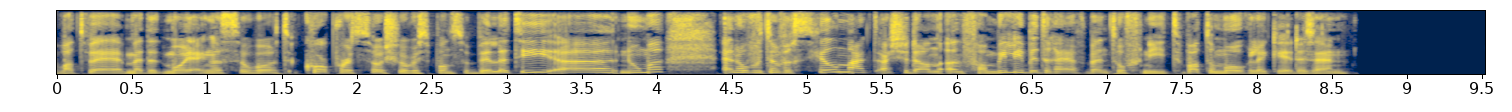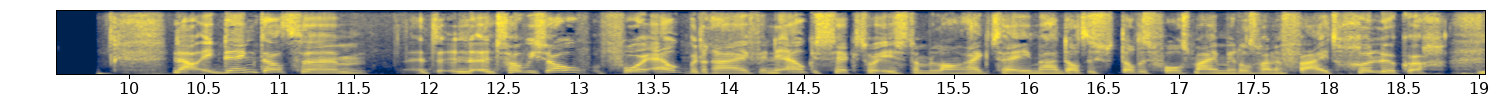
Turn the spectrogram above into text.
wat wij met het mooie Engelse woord corporate social responsibility uh, noemen. En of het een verschil maakt als je dan een familiebedrijf bent of niet. Wat de mogelijkheden zijn. Nou, ik denk dat. Uh het, het, sowieso voor elk bedrijf in elke sector is het een belangrijk thema. Dat is, dat is volgens mij inmiddels wel een feit, gelukkig. Hm.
